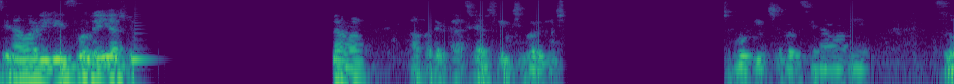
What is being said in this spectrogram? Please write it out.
সিনেমা রিলিজ হলেই আসলে আমার, আপনাদের কাছে আসতে ইচ্ছে করে বলতে ইচ্ছে করে সিনেমা নিয়ে। তো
